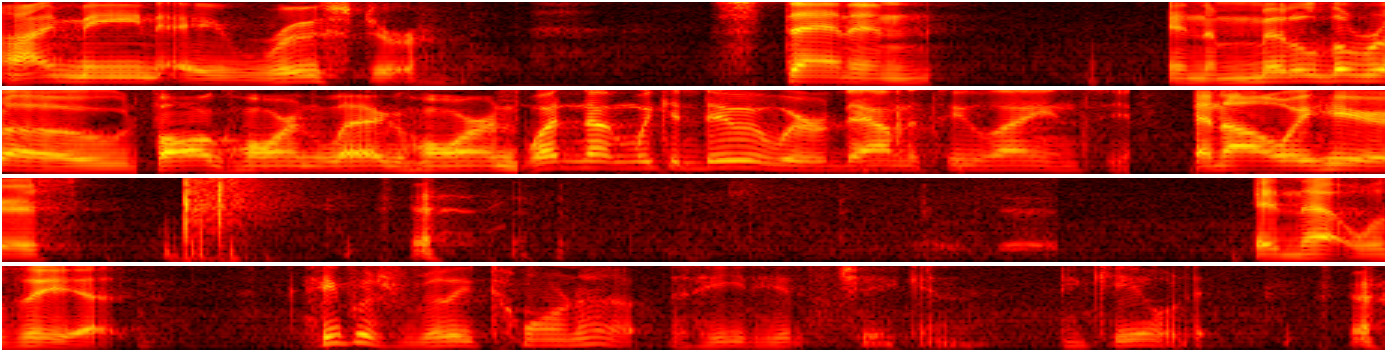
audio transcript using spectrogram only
I mean a rooster. Standing in the middle of the road. Foghorn, leghorn. Wasn't nothing we can do. We were down to two lanes. And all we hear is. and that was it. He was really torn up that he'd hit a chicken and killed it.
